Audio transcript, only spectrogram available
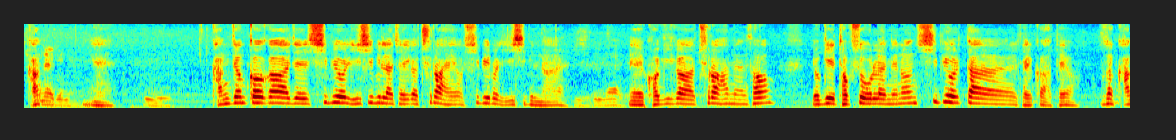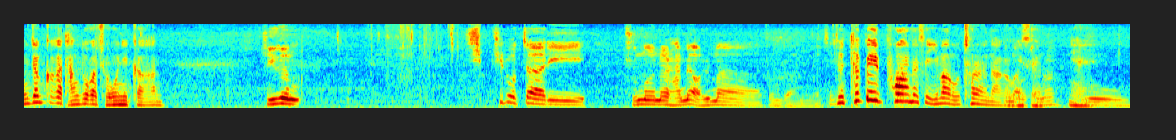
강- 그네. 예. 음, 강정 거가 이제 12월 20일 날 저희가 출하해요. 11월 20일 날. 20일 날. 예, 거기가 출하하면서 여기 덕수 올라면은 12월 달 될 것 같아요. 우선 강정가가 당도가 좋으니까 지금 10kg짜리 주문을 하면 얼마 정도 하는 거지? 지금 택배 포함해서 25,000원에 나가고 25,000원? 있어요. 예. 음,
